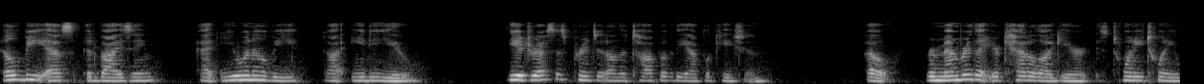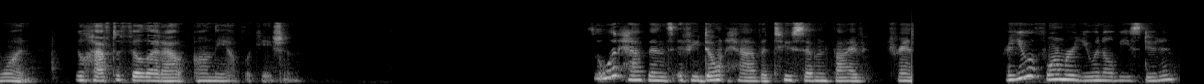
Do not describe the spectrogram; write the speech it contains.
lbsadvising at unlv.edu. The address is printed on the top of the application. Oh, Remember that your catalog year is 2021. You'll have to fill that out on the application. So what happens if you don't have a 275 transfer? Are you a former UNLV student?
